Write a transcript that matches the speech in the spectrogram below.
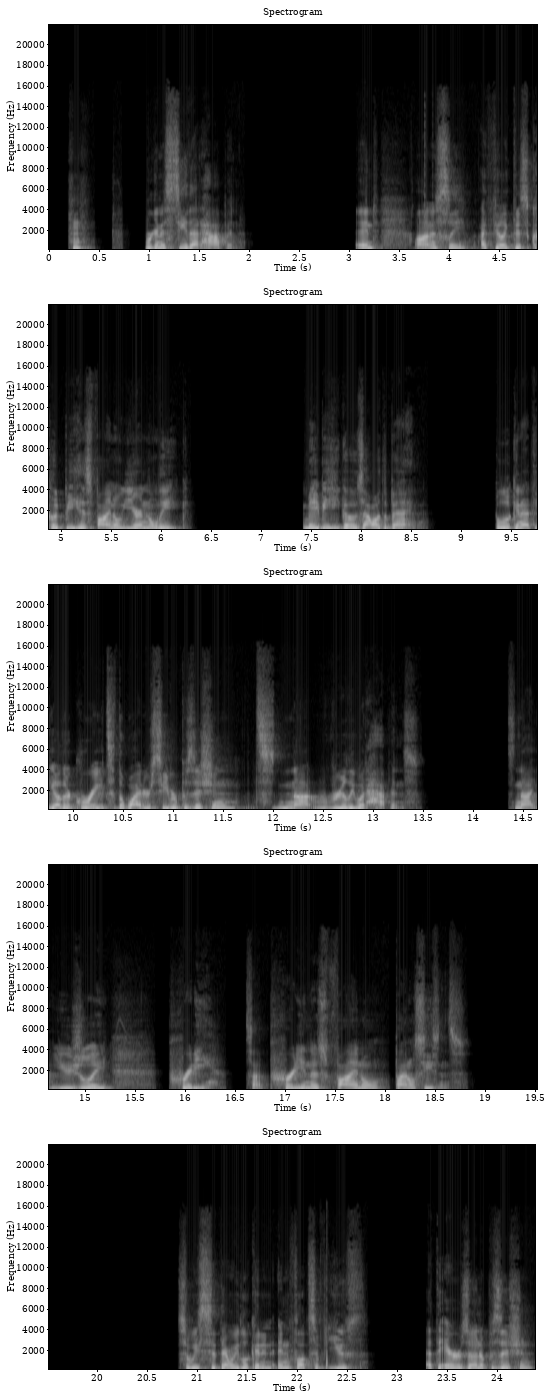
we're going to see that happen. And honestly, I feel like this could be his final year in the league. Maybe he goes out with a bang. But looking at the other greats of the wide receiver position, it's not really what happens. It's not usually pretty. It's not pretty in those final final seasons. So we sit there and we look at an influx of youth at the Arizona position.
